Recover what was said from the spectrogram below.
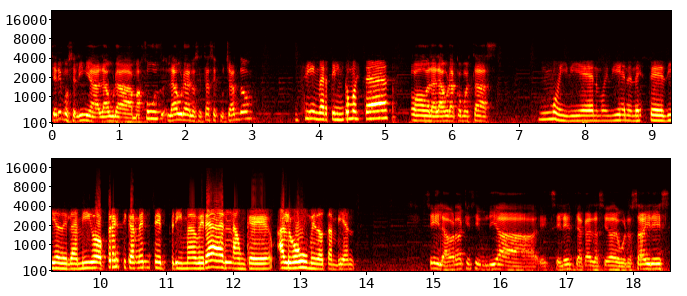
Tenemos en línea a Laura Mafud. Laura, ¿nos estás escuchando? Sí, Martín, ¿cómo estás? Hola Laura, ¿cómo estás? Muy bien, muy bien, en este Día del Amigo prácticamente primaveral, aunque algo húmedo también. Sí, la verdad que sí, un día excelente acá en la ciudad de Buenos Aires,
